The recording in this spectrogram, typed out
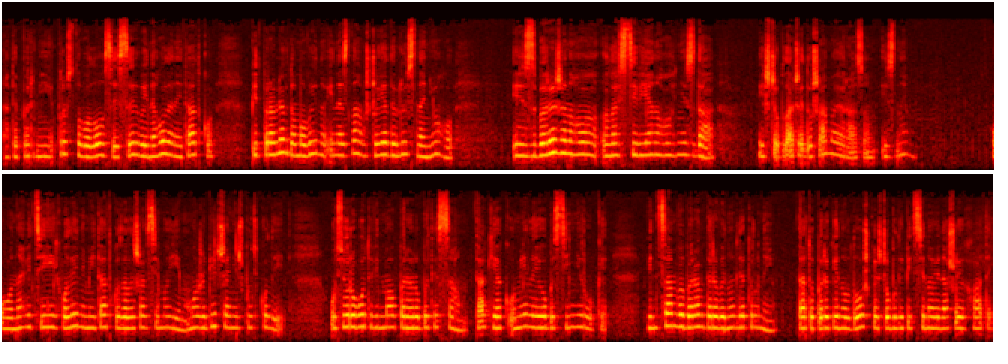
А тепер мій просто волосий, сивий, неголений татко підправляв домовину і не знав, що я дивлюсь на нього із збереженого ластів'яного гнізда, і що плаче душа моя разом із ним. О, навіть цієї хвилини мій татко залишався моїм, може, більше, ніж будь-коли. Усю роботу він мав переробити сам, так як уміли його безцінні руки. Він сам вибирав деревину для труни. Тато перекинув дошки, що були під стіною нашої хати,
